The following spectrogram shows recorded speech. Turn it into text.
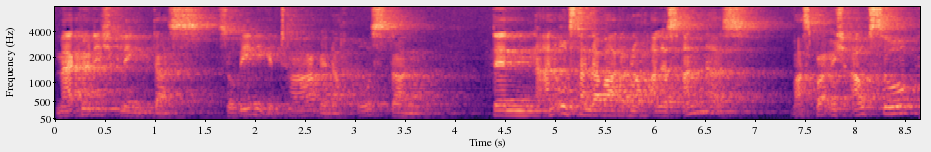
Merkwürdig klingt das, so wenige Tage nach Ostern, denn an Ostern, da war doch noch alles anders. War es bei euch auch so?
